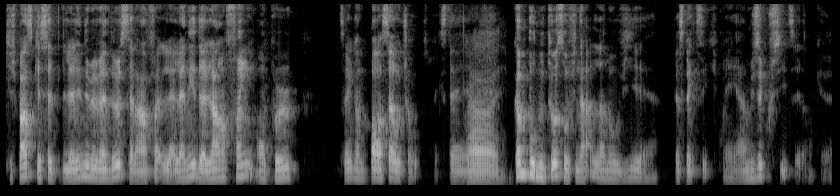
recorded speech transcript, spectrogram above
qui je pense que cette, l'année 2022, c'était l'enfin- l'année de l'enfin, on peut, tu sais, comme passer à autre chose. C'était Ah ouais. comme pour nous tous au final, dans nos vies euh, respectives. Mais en musique aussi, tu sais, donc. euh,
